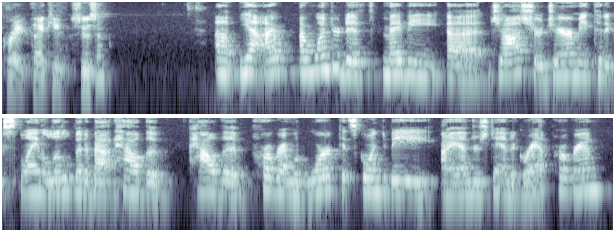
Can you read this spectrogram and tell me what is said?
Great, thank you, Susan. Uh, yeah, I, I wondered if maybe uh, Josh or Jeremy could explain a little bit about how the how the program would work. It's going to be, I understand, a grant program.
